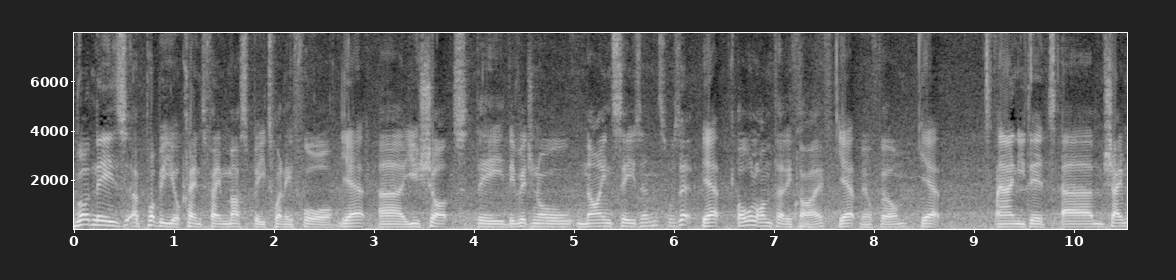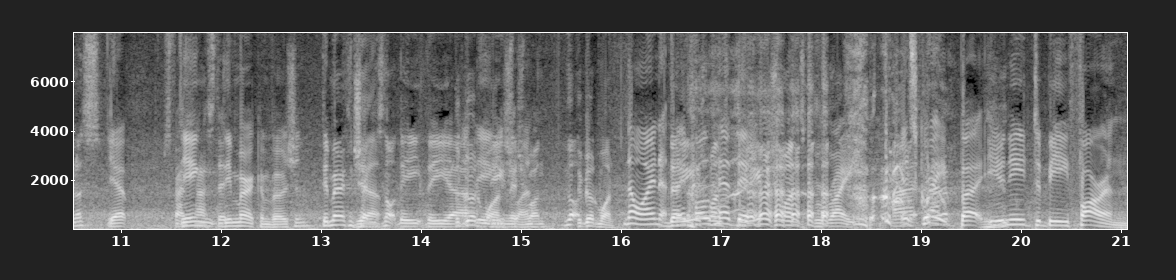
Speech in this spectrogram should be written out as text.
Rodney's uh, probably your claim to fame must be 24. Yep. Uh, you shot the, the original nine seasons, was it? Yep. All on 35. Yep. Mil film. Yep. And you did um, Shameless. Yep. It's The, Eng- fantastic. the American version. The American Yeah. Shameless, not the the, uh, The good one. English one. one. Not, The good one. No, I know. The They English, both one's, had the. English one's great. It's great, but you need to be foreign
